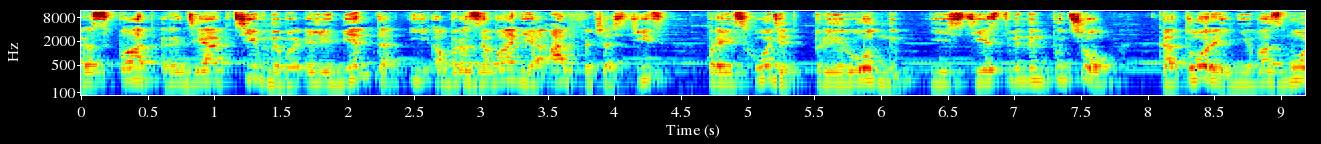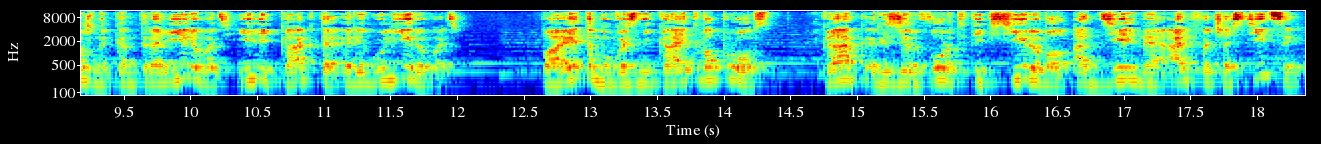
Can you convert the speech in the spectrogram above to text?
Распад радиоактивного элемента и образование альфа-частиц происходит природным, естественным путем, который невозможно контролировать или как-то регулировать. Поэтому возникает вопрос, как Резерфорд фиксировал отдельные альфа-частицы,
